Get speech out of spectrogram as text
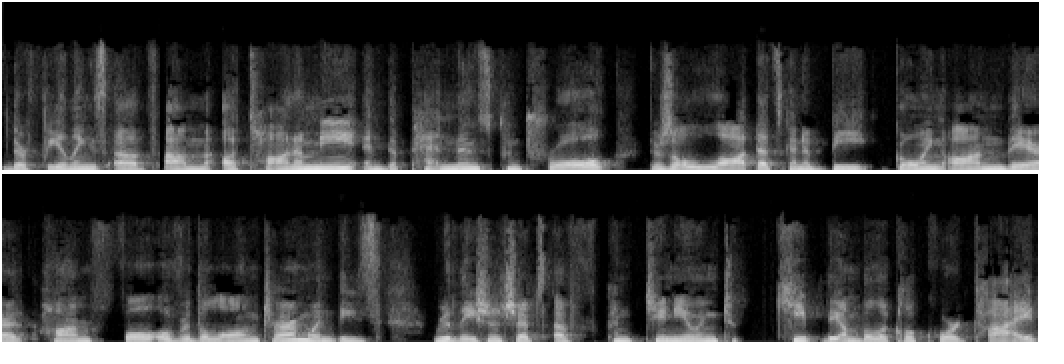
their feelings of, um, autonomy, independence, control. There's a lot that's going to be going on there harmful over the long term when these relationships of continuing to keep the umbilical cord tied,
